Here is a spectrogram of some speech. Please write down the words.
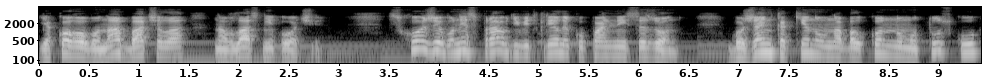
якого вона бачила на власні очі. Схоже, вони справді відкрили купальний сезон, бо Женька кинув на балконному туску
